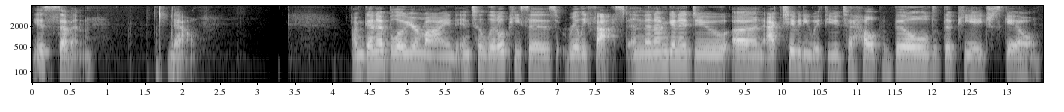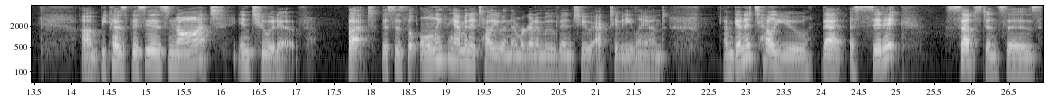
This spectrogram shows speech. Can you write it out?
is 7. Now, I'm going to blow your mind into little pieces really fast. And then I'm going to do an activity with you to help build the pH scale. Um, because this is not intuitive. But this is the only thing I'm going to tell you, and then we're going to move into activity land. I'm going to tell you that acidic substances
